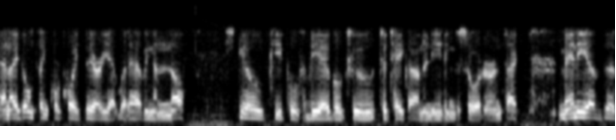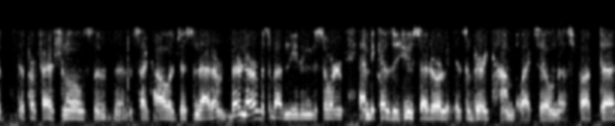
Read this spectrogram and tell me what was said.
and I don't think we're quite there yet with having enough skilled people to be able to, to take on an eating disorder. In fact, many of the, the professionals, the, the psychologists, and that are they're nervous about an eating disorder, and because, as you said earlier, it's a very complex illness. But uh,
